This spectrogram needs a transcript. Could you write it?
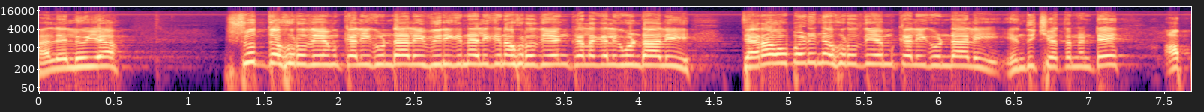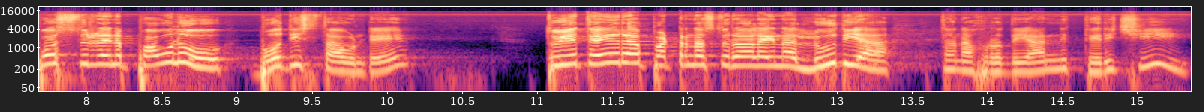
హలెలుయా శుద్ధ హృదయం కలిగి ఉండాలి విరిగి నలిగిన హృదయం కలగలిగి ఉండాలి తెరవబడిన హృదయం కలిగి ఉండాలి. ఎందుచేతనంటే అపోస్తుడైన పౌలు బోధిస్తూ ఉంటే తుయతేర పట్టణస్థురాలైన లూదియా తన హృదయాన్ని తెరిచి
